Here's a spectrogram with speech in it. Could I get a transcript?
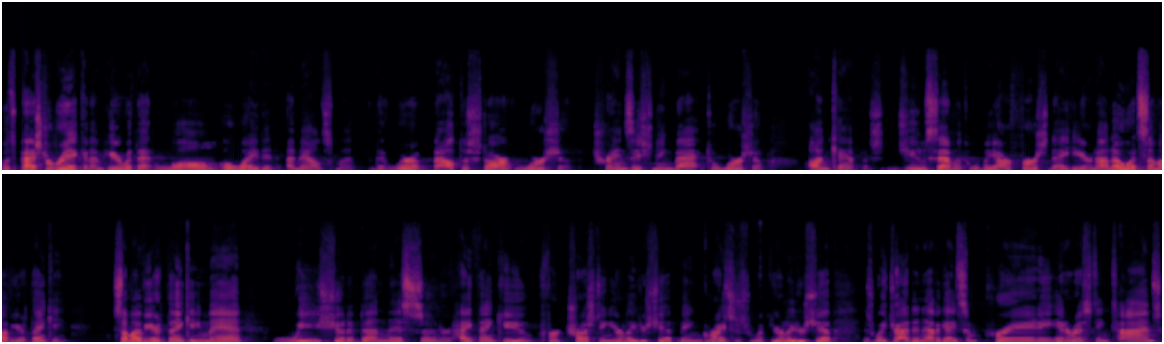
Well, it's Pastor Rick, and I'm here with that long awaited announcement that we're about to start worship, transitioning back to worship on campus. June 7th will be our first day here. And I know what some of you are thinking. Some of you are thinking, man, we should have done this sooner. Hey, thank you for trusting your leadership, being gracious with your leadership as we tried to navigate some pretty interesting times,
